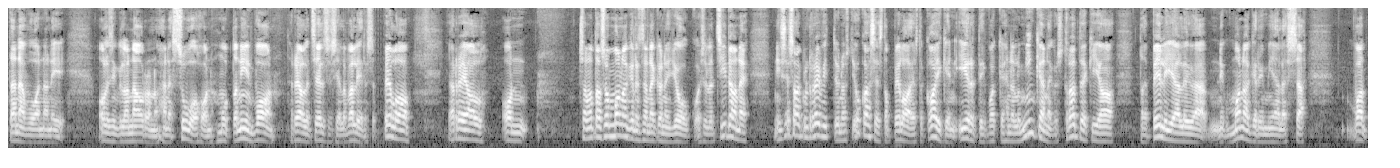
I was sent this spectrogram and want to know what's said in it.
tänä vuonna, niin olisin kyllä naurannut hänen suohon, mutta niin vaan. Real Chelsea siellä välierissä pelaa. Ja Real on, sanotaan se on managerisen näköinen joukkue, sillä Zidane, niin se saa kyllä revittyä noista jokaisesta pelaajasta kaiken irti, vaikka hänellä ole minkäännäköistä strategiaa tai peliälyä niin kuin managerin mielessä, vaan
